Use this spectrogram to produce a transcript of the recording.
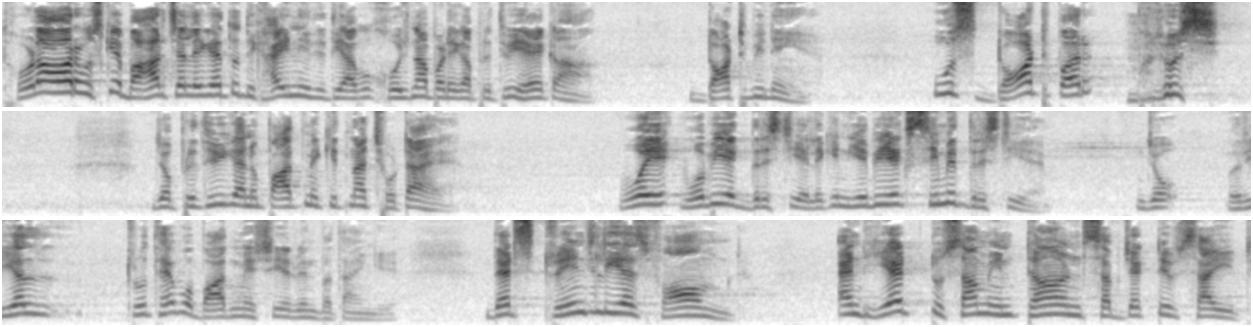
थोड़ा और उसके बाहर चले गए तो दिखाई नहीं देती, आपको खोजना पड़ेगा, पृथ्वी है कहाँ? डॉट भी नहीं है। उस डॉट पर मनुष्य जो पृथ्वी के अनुपात में कितना छोटा है वो ए, वो भी एक दृष्टि है लेकिन ये भी एक सीमित दृष्टि है। जो रियल ट्रूथ है वो बाद में श्री अरविंद बताएँगे। That strangely has formed and yet to some intern subjective sight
